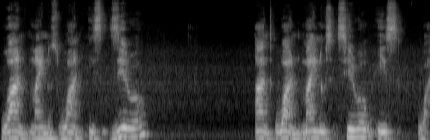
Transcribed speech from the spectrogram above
1 minus 1 is 0, and 1 minus 0 is 1.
